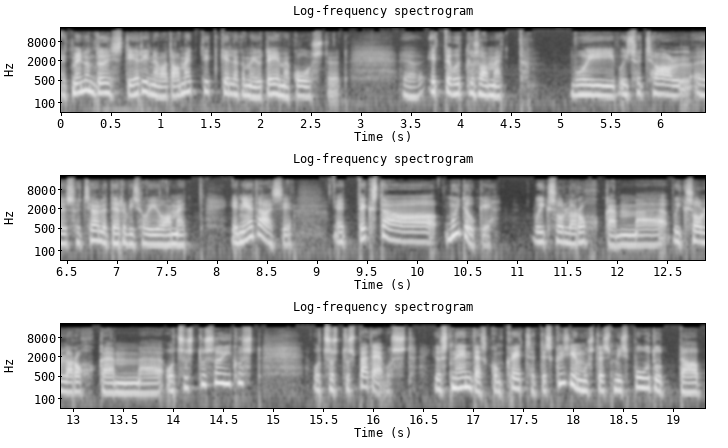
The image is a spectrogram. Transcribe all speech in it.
et meil on tõesti erinevad ametid, kellega me ju teeme koostööd. ettevõtlusamet või, või sotsiaal, Sotsiaal- ja Tervishoiuamet ja nii edasi, et eks ta muidugi võiks olla rohkem, võiks olla rohkem otsustusõigust, otsustuspädevust just nendes konkreetsetes küsimustes, mis puudutab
